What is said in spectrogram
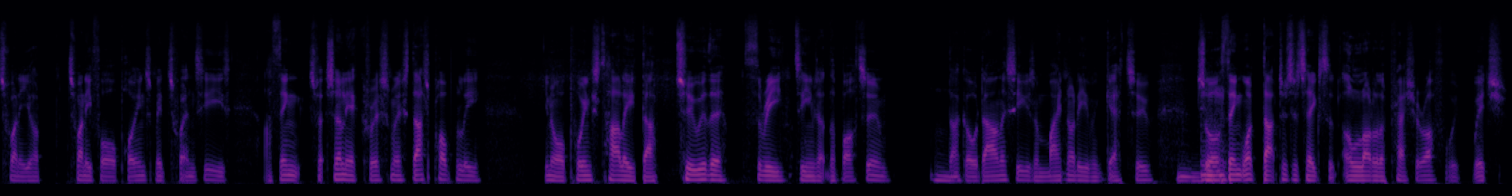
20 or 24 points, mid 20s, I think certainly at Christmas, that's probably, you know, a points tally that two of the three teams at the bottom mm. that go down this season might not even get to. So I mm. think what that does, it takes a lot of the pressure off, which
